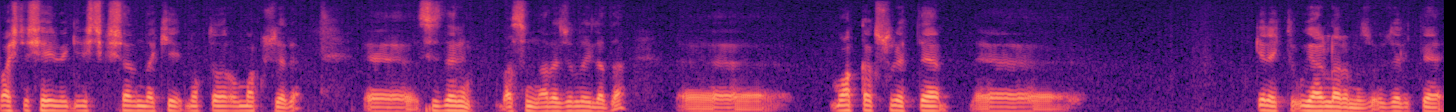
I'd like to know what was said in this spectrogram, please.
başta şehir ve giriş çıkışlarındaki noktalar olmak üzere e, sizlerin basın aracılığıyla da e, muhakkak surette e, gerekli uyarılarımızı özellikle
